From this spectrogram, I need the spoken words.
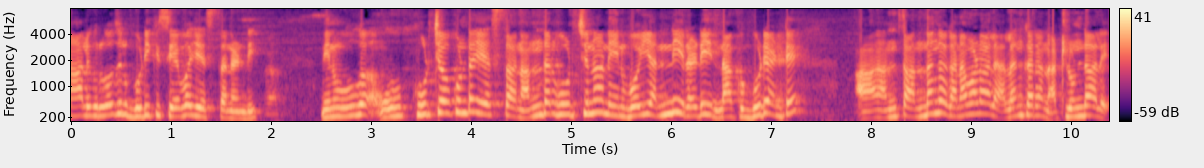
నాలుగు రోజులు గుడికి సేవ చేస్తానండి. నేను ఊగ కూర్చోకుండా చేస్తాను. అందరు కూర్చున్నా నేను పోయి అన్నీ రెడీ. నాకు గుడి అంటే అంత అందంగా కనబడాలి అలంకరణ అట్లుండాలి.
